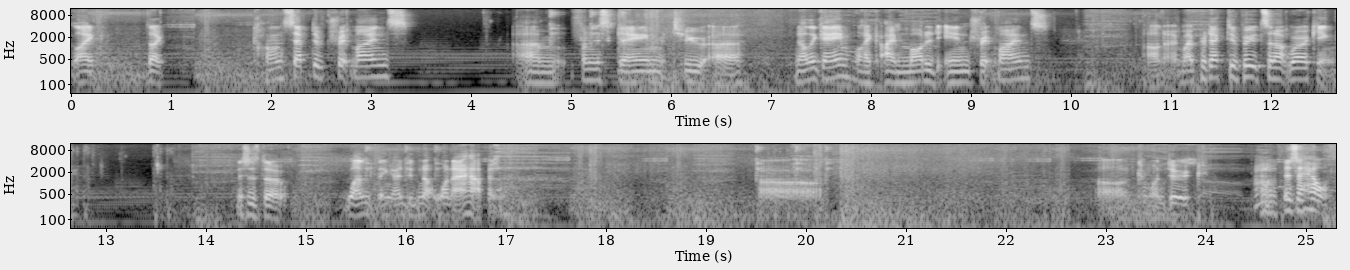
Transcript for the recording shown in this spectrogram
like, the concept of trip mines um, from this game to uh, another game. Like, I modded in trip mines. Oh no, my protective boots are not working. This is the one thing I did not want to happen. Oh. Oh, come on, Duke. There's a health.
